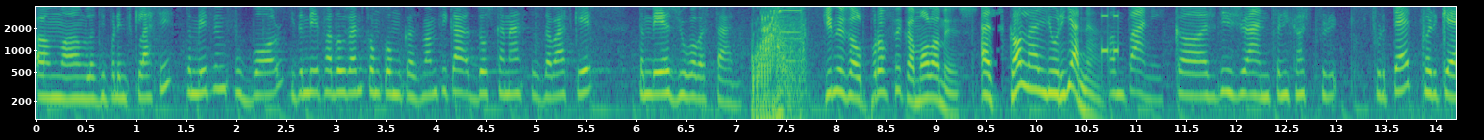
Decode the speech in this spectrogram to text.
amb, amb les diferents classes. També fem futbol i també fa dos anys, com, com que es van ficar dos canastes de bàsquet, també es juga bastant. Quin és el profe que mola més? Escola Lluriana. En Pani, que es diu Joan Panicot Por- Portet perquè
